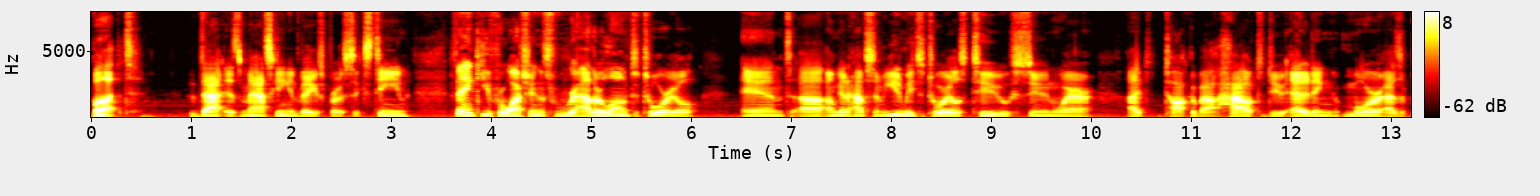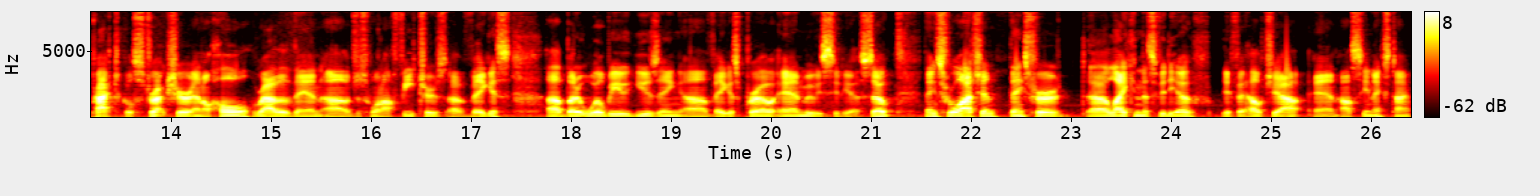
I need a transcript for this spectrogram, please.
But that is masking in Vegas Pro 16. Thank you for watching this rather long tutorial. And uh, I'm going to have some Udemy tutorials too soon where I talk about how to do editing more as a practical structure and a whole rather than uh, just one-off features of Vegas. Uh, but it will be using uh, Vegas Pro and Movie Studio. So thanks for watching. Thanks for uh, liking this video if it helped you out. And I'll see you next time.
